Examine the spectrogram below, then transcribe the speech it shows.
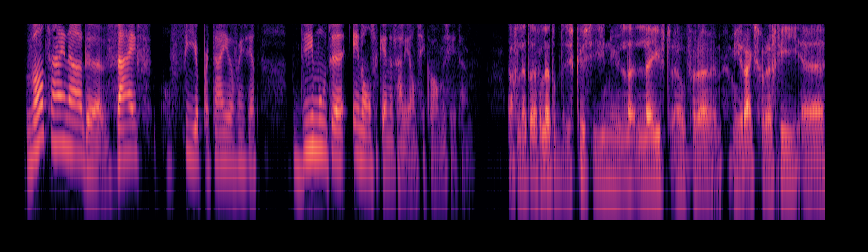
Wat zijn nou de vijf of vier partijen waarvan je zegt, die moeten in onze kennisalliantie komen zitten? Nou, gelet, gelet op de discussie die nu le- leeft over eh, meer rijksregie, eh, eh,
